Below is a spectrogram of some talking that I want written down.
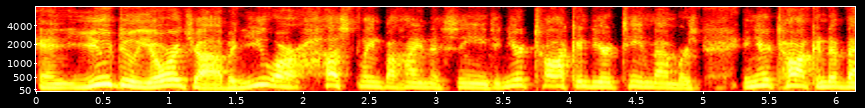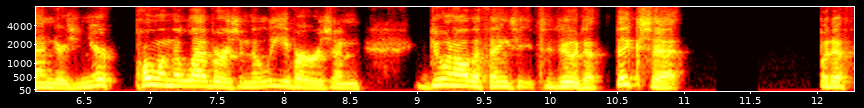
And you do your job and you are hustling behind the scenes and you're talking to your team members and you're talking to vendors and you're pulling the levers and the levers and doing all the things to do to fix it. But if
